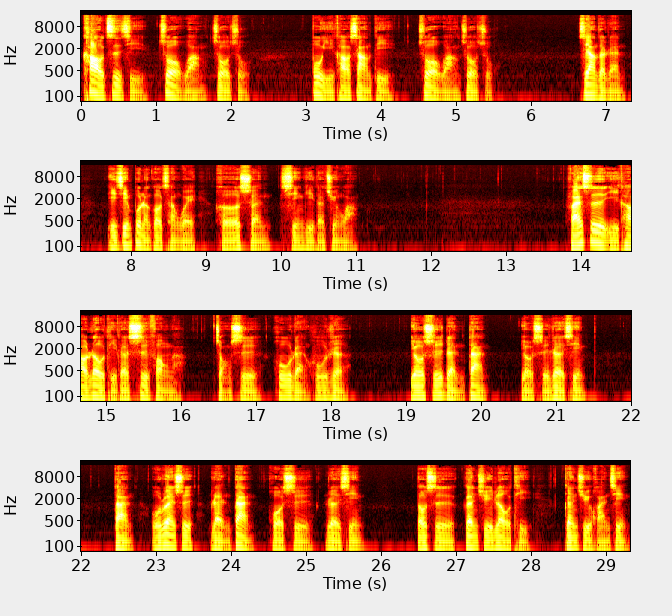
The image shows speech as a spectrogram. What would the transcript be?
靠自己做王做主，不依靠上帝。做王做主，这样的人已经不能够成为合神心意的君王。凡是依靠肉体的侍奉呢，总是忽冷忽热，有时冷淡，有时热心。但无论是冷淡或是热心，都是根据肉体、根据环境，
